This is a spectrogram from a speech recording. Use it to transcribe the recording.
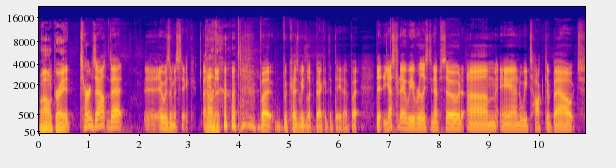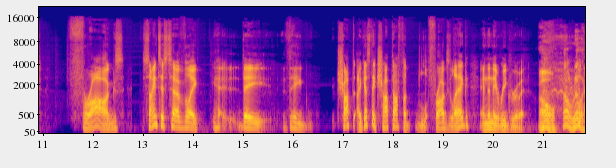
Wow, great. it turns out that uh, it was a mistake. Darn it. but because we looked back at the data. But th- yesterday we released an episode um, and we talked about frogs. Scientists have like they they chopped. I guess they chopped off a l- frog's leg and then they regrew it. Oh, Oh, really?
